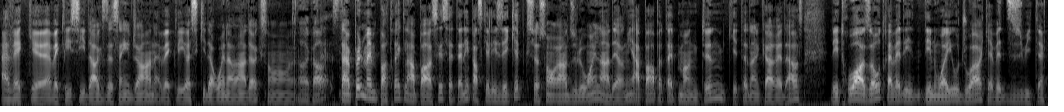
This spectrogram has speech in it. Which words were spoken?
avec, euh, avec les Sea Dogs de Saint John, avec les Huskies de Rouen-Noranda, qui sont... Encore? C'est un peu le même portrait que l'an passé cette année, parce que les équipes qui se sont rendues loin l'an dernier, à part peut-être Moncton, qui était dans le carré d'as, les trois autres avaient des, des, noyaux de joueurs qui avaient 18 ans. Tu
